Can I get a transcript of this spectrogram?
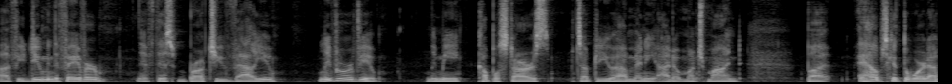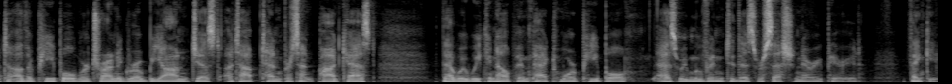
Uh, if you do me the favor, if this brought you value, leave a review. Leave me a couple stars. It's up to you how many. I don't much mind. But it helps get the word out to other people. We're trying to grow beyond just a top 10% podcast. That way we can help impact more people as we move into this recessionary period. Thank you.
